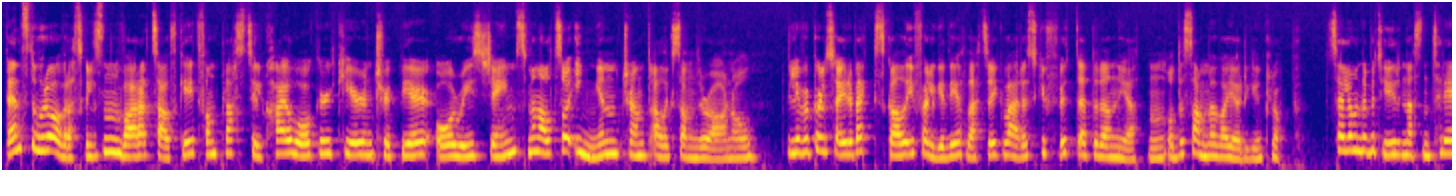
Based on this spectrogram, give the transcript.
Den store overraskelsen var at Southgate fant plass til Kyle Walker, Kieran Trippier og Reece James, men altså ingen Trent Alexander Arnold. Liverpools høyreback skal ifølge The Athletic være skuffet etter den nyheten, og det samme var Jørgen Klopp. Selv om det betyr nesten tre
